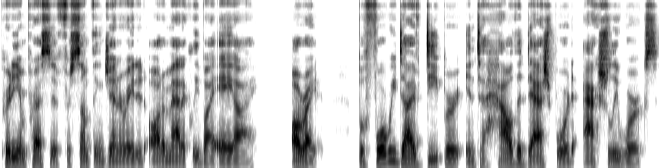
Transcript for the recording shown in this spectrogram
Pretty impressive for something generated automatically by AI. All right, before we dive deeper into how the dashboard actually works,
